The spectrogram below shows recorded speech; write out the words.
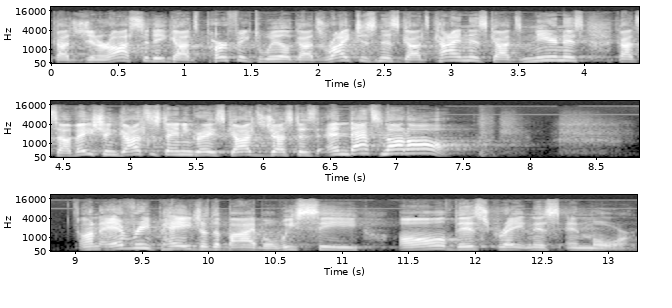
God's generosity, God's perfect will, God's righteousness, God's kindness, God's nearness, God's salvation, God's sustaining grace, God's justice, and that's not all. On every page of the Bible, we see all this greatness and more.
